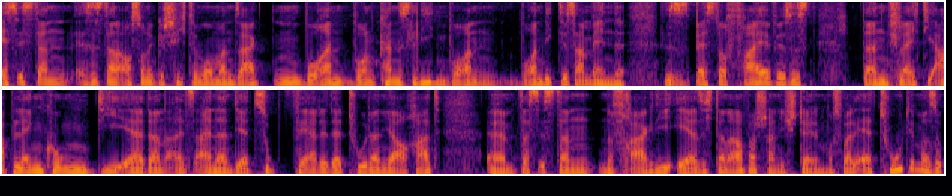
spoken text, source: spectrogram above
es ist dann, es ist dann auch so eine Geschichte, wo man sagt, hm, woran, woran kann es liegen? Woran, woran liegt es am Ende? Ist es Best of Five? Ist es dann vielleicht die Ablenkung, die er dann als einer der Zugpferde der Tour dann ja auch hat? Ähm, das ist dann eine Frage, die er sich dann auch wahrscheinlich stellen muss, weil er tut immer so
